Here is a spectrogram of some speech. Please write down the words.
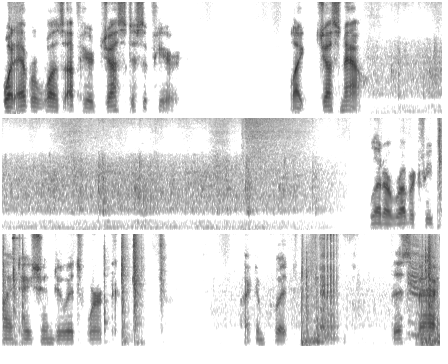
Whatever was up here just disappeared. Like just now. Let our rubber tree plantation do its work. I can put this back.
